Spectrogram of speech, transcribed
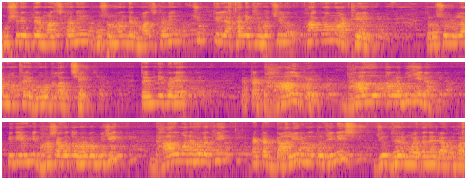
মুশরিকদের মাঝখানে, মুসলমানদের মাঝখানে চুক্তি লেখালেখি হচ্ছিল, ফাঁকা মাঠে। তো রসুল্লাহর মাথায় রোদ লাগছে। তো এমনি করে একটা ঢালকে ঢাল আমরা বুঝি না, কিন্তু এমনি ভাষাগতভাবে বুঝি। ঢাল মানে হলো কি? একটা ডালির মতো জিনিস যুদ্ধের ময়দানে ব্যবহার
